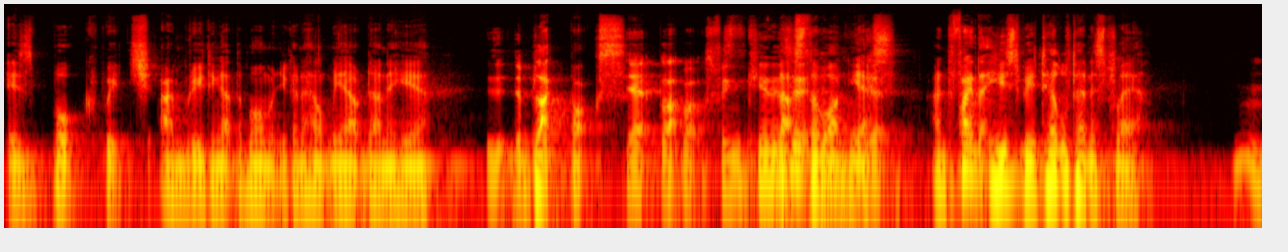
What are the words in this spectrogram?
His book, which I'm reading at the moment, you're going to help me out, Danny, here. Is it the Black Box. Yeah, black box thinking. Is That's it? the one, yes. And the fact that he used to be a table tennis player. Hmm.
